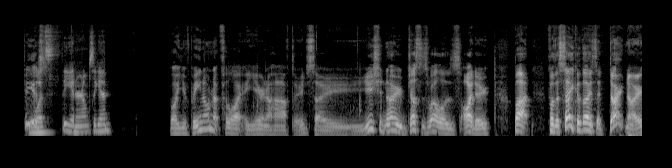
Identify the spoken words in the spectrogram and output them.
Keegers. What's the Interrealms again? Well, you've been on it for like a year and a half, dude, so you should know just as well as I do. But for the sake of those that don't know,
